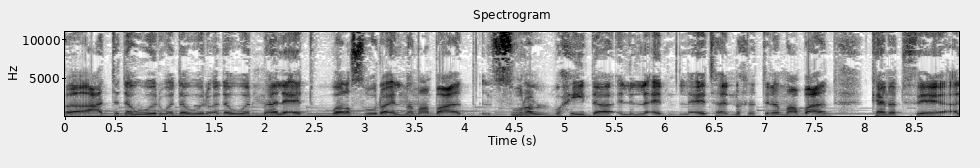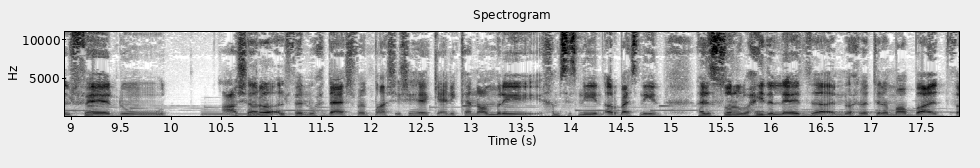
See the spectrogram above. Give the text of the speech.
فقعدت أدور وأدور وأدور ما لقيت ولا صورة إلنا مع بعض. الصورة الوحيدة اللي لقيت لقيتها إنه إحنا التنين مع بعض كانت في 2010 2011 2012 إشي هيك. يعني كان عمري خمس سنين أربع سنين. هذه الصورة الوحيدة اللي لقيتها إنه إحنا التنين مع بعض. ف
